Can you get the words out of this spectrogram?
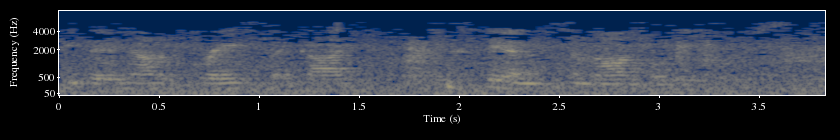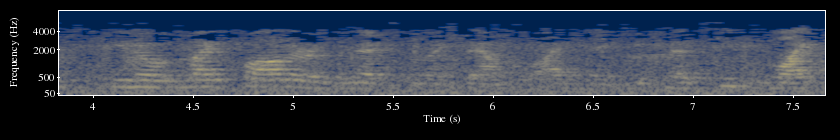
see the amount of grace that God extends to non-believers. You know, my father is an excellent example, I think, because he liked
